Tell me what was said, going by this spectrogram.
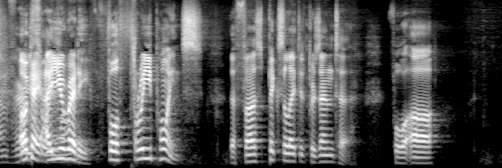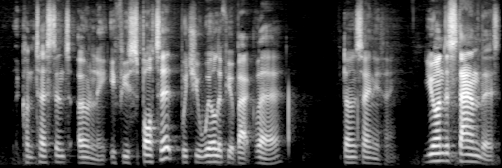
I'm very Okay. sorry, Are you Mark. ready for three points? The first pixelated presenter for our contestants only. If you spot it, which you will if you're back there, don't say anything. You understand this.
